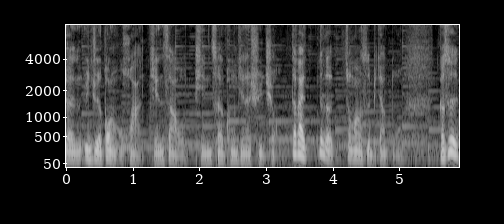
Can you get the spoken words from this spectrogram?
跟运具的共有化，减少停车空间的需求，大概那个状况是比较多。可是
